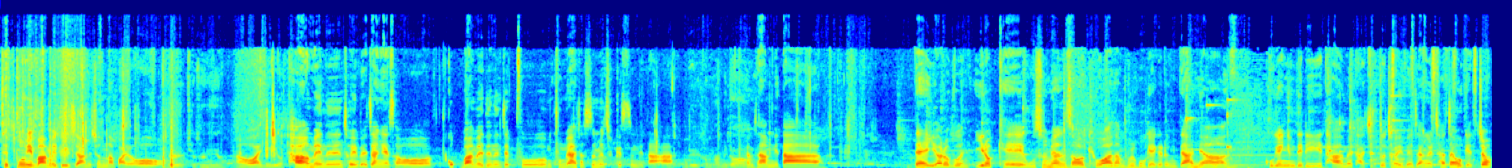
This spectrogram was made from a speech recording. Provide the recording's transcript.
제품이 마음에 들지 않으셨나 봐요. 네, 죄송해요. 어, 아니에요. 다음에는 저희 매장에서 꼭 마음에 드는 제품 구매하셨으면 좋겠습니다. 네, 감사합니다. 감사합니다. 네, 여러분. 이렇게 웃으면서 교환 환불 고객을 응대하면 고객님들이 다음에 다시 또 저희 매장을 찾아오겠죠?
